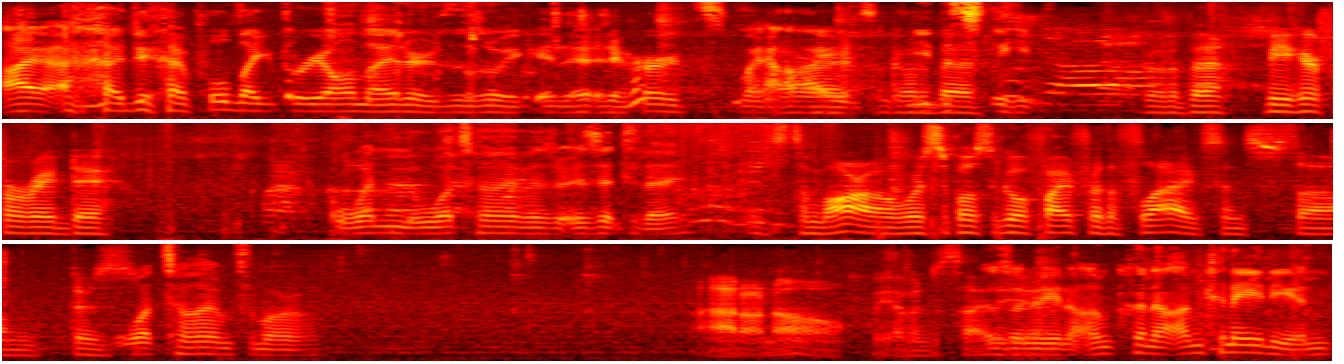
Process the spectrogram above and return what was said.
I, I do. I pulled like three all nighters this week, and it, it hurts my Alright, eyes. go I to need to bed. sleep. Go to bed. Be here for raid day. When? What time is is it today? It's tomorrow. We're supposed to go fight for the flag since um there's What time tomorrow? I don't know. We haven't decided. Because I yet. mean, I'm Cana- I'm Canadian,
